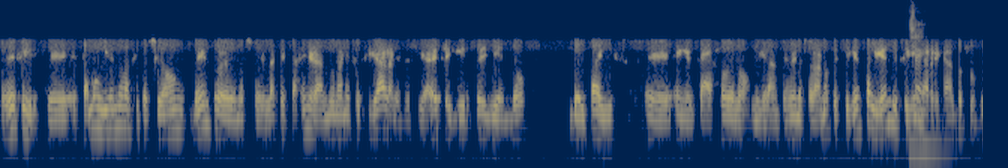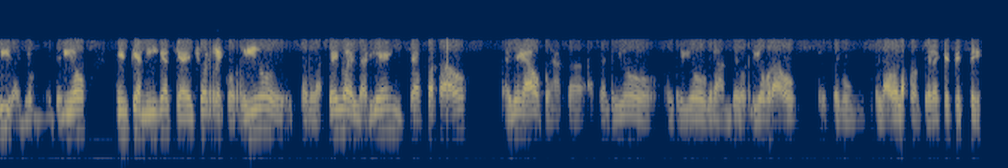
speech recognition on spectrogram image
Es decir, que estamos viviendo una situación dentro de Venezuela que está generando una necesidad, la necesidad de seguirse yendo del país, eh, en el caso de los migrantes venezolanos que siguen saliendo y siguen arriesgando sus vidas. Yo he tenido gente amiga que ha hecho el recorrido por la selva del Darién y que ha pasado, ha llegado pues hasta, hasta el río el río Grande o el río Bravo, eh, según el lado de la frontera que esté.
